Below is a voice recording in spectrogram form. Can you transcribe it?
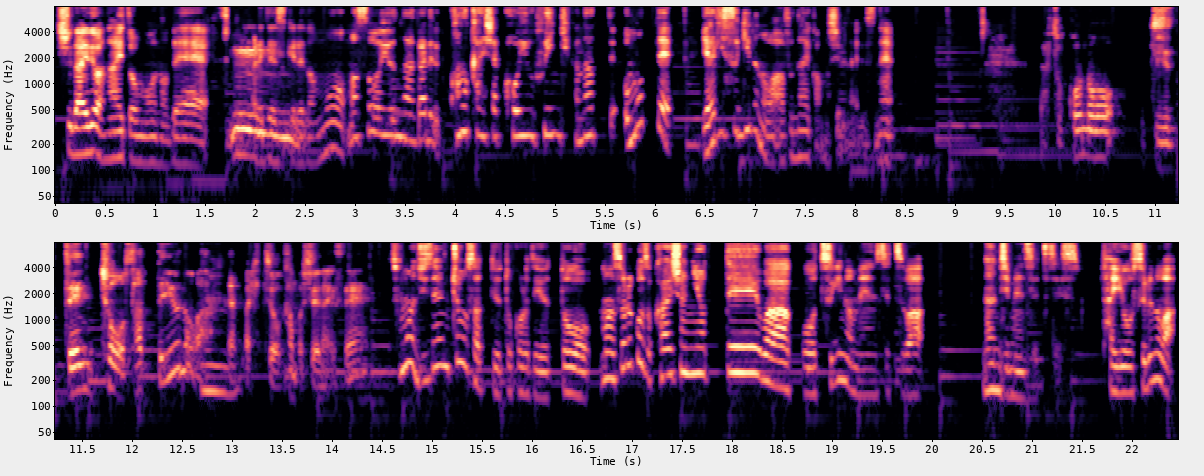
主題ではないと思うので、うんあれですけれども、まあそういう流れで、この会社こういう雰囲気かなって思って、やりすぎるのは危ないかもしれないですね。そこの事前調査っていうのはうんやっぱ必要かもしれないですね。その事前調査っていうところで言うと、まあそれこそ会社によっては、こう次の面接は何時面接です。対応するのは、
